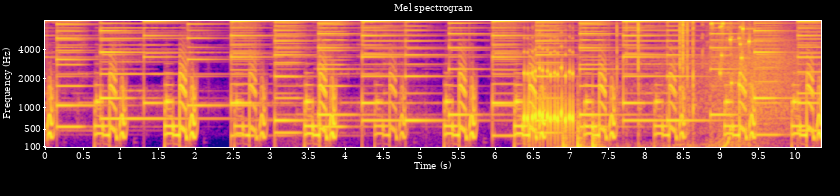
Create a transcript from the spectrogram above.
Oh, my God.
